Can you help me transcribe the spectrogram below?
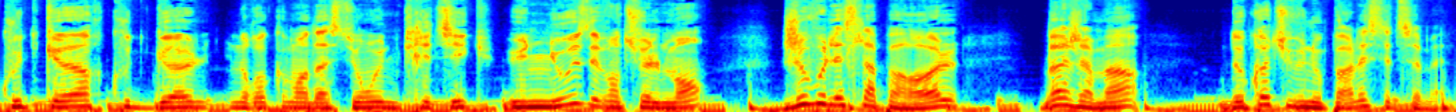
Coup de cœur, coup de gueule, une recommandation, une critique, une news éventuellement. Je vous laisse la parole. Benjamin, de quoi tu veux nous parler cette semaine?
